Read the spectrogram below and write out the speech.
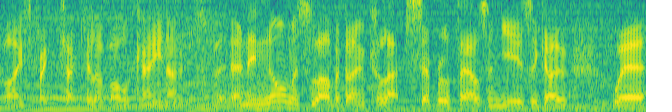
by spectacular volcanoes. An enormous lava dome collapsed several thousand years ago where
